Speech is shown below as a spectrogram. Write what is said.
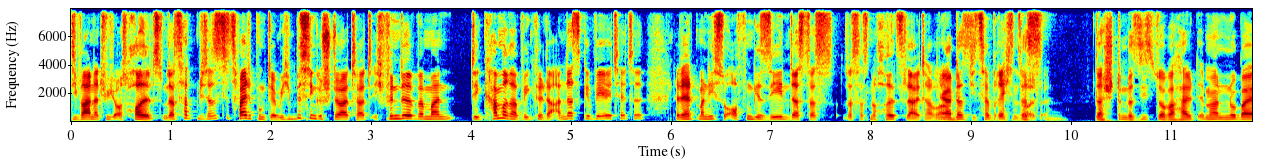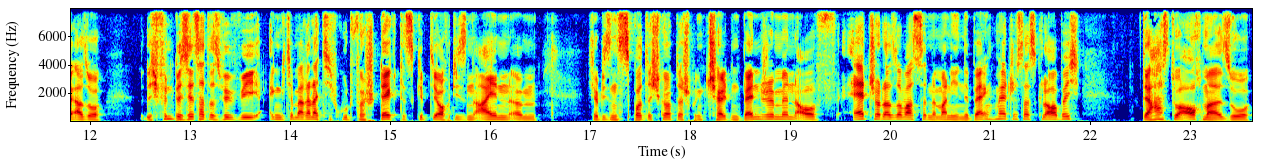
die war natürlich aus Holz. Und das hat mich, das ist der zweite Punkt, der mich ein bisschen gestört hat. Ich finde, wenn man den Kamerawinkel da anders gewählt hätte, dann hätte man nicht so offen gesehen, dass das, dass das eine Holzleiter war, ja, das, die zerbrechen das, sollte. Das stimmt, das siehst du aber halt immer nur bei, also ich finde, bis jetzt hat das WWE eigentlich immer relativ gut versteckt. Es gibt ja auch diesen einen, ähm, ich glaube, diesen Spot, ich glaube, da springt Shelton Benjamin auf Edge oder sowas, in der Money in the Bank Match ist das, glaube ich. Da hast du auch mal so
